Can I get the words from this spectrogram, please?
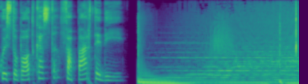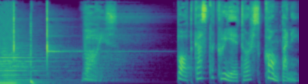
Questo podcast fa parte di Voice Podcast Creators Company.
